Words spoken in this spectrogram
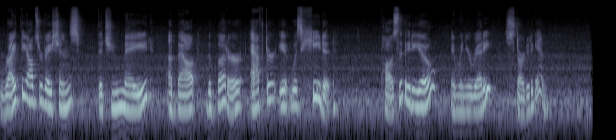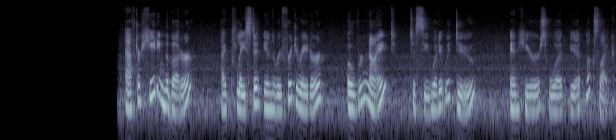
write the observations that you made about the butter after it was heated. Pause the video, and when you're ready, start it again. After heating the butter, I placed it in the refrigerator overnight to see what it would do, and here's what it looks like.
